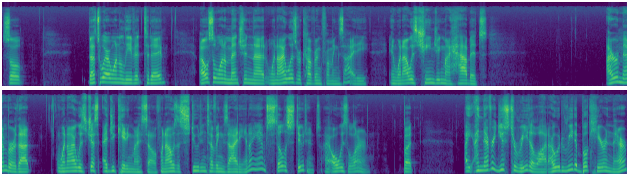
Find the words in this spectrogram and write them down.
So that's where I want to leave it today. I also want to mention that when I was recovering from anxiety and when I was changing my habits, I remember that when I was just educating myself, when I was a student of anxiety, and I am still a student, I always learn but I, I never used to read a lot. I would read a book here and there.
